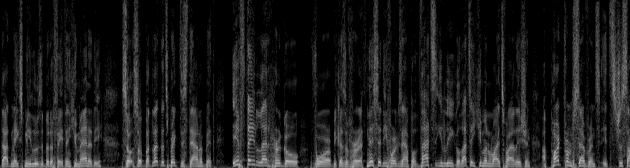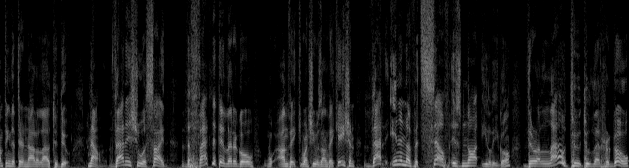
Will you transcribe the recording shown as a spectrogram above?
that makes me lose a bit of faith in humanity. So so, but let, let's break this down a bit. If they let her go for because of her ethnicity, for example, that's illegal. That's a human rights violation. Apart from severance, it's just something that they're not allowed to do. Now that issue aside, the fact that they let her go on vac- when she was on vacation, that in and of itself is not illegal. They're allowed to, to let her go,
